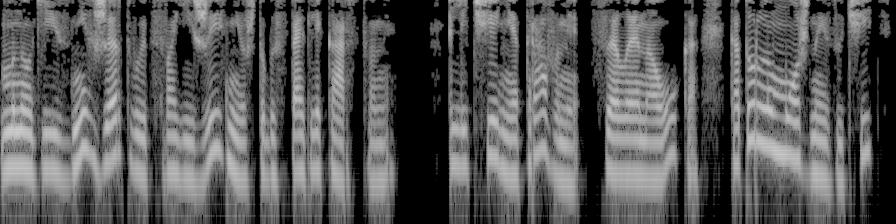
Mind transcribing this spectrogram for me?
Многие из них жертвуют своей жизнью, чтобы стать лекарствами. Лечение травами целая наука, которую можно изучить,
